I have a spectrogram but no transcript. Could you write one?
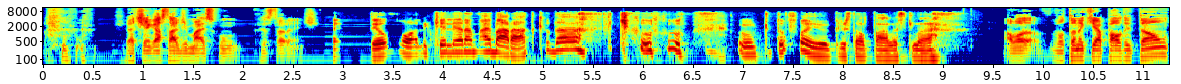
Já tinha gastado demais com o restaurante. Deu mole que ele era mais barato que o da. que o, o que tu foi, o Crystal Palace lá. Voltando aqui à pauta então,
